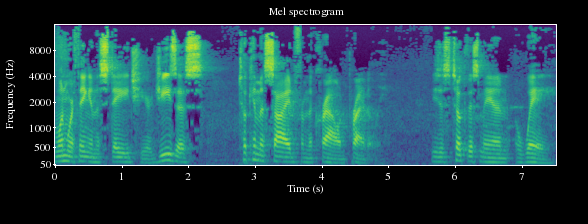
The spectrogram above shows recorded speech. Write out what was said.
One more thing in the stage here Jesus took him aside from the crowd privately. Jesus took this man away.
